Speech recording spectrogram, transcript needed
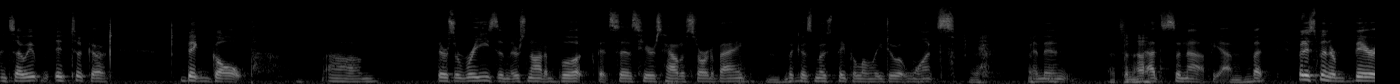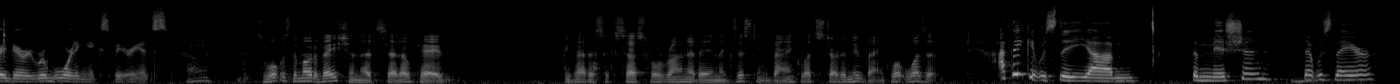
And so it, it took a big gulp. Um, there's a reason there's not a book that says here's how to start a bank because most people only do it once, and then That's enough. that's enough. Yeah, but but it's been a very very rewarding experience. So, what was the motivation that said, okay, you've had a successful run at an existing bank, let's start a new bank? What was it? I think it was the um, the mission that was there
